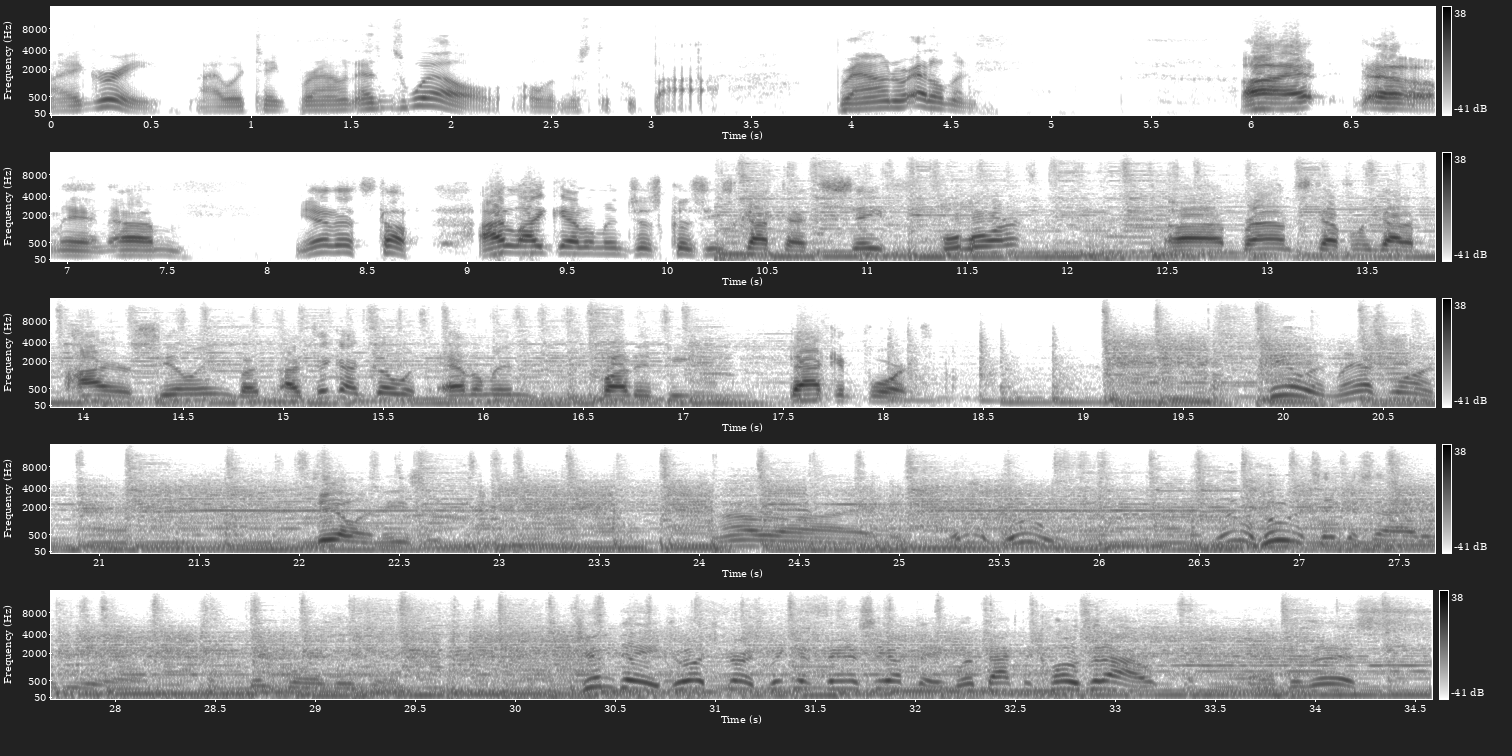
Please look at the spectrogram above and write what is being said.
I agree. I would take Brown as well over Mr. Cooper. Brown or Edelman? Uh, oh man, um, yeah, that's tough. I like Edelman just because he's got that safe floor. Uh, Brown's definitely got a higher ceiling, but I think I'd go with Edelman, but it'd be back and forth. Thielen, last one. Feeling easy. All right. Little who? Little who to take us out of here? Big boy loser. Jim Day, George Kurtz, Weekend Fantasy Update. We're back to close it out. After this.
